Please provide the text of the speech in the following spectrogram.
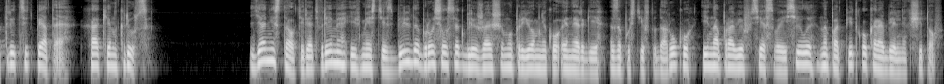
35. Хакен Крюс. Я не стал терять время и вместе с Бильдо бросился к ближайшему приемнику энергии, запустив туда руку и направив все свои силы на подпитку корабельных щитов.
